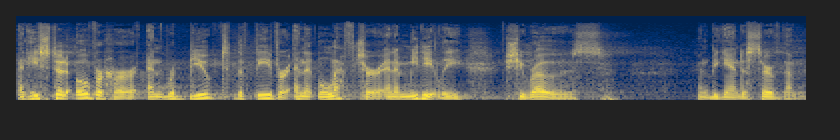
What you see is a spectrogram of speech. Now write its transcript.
And he stood over her and rebuked the fever, and it left her, and immediately she rose and began to serve them.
